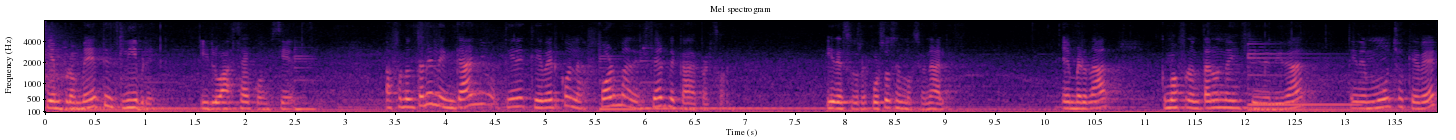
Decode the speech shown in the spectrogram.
Quien promete es libre y lo hace a conciencia. Afrontar el engaño tiene que ver con la forma de ser de cada persona y de sus recursos emocionales. En verdad, cómo afrontar una infidelidad tiene mucho que ver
